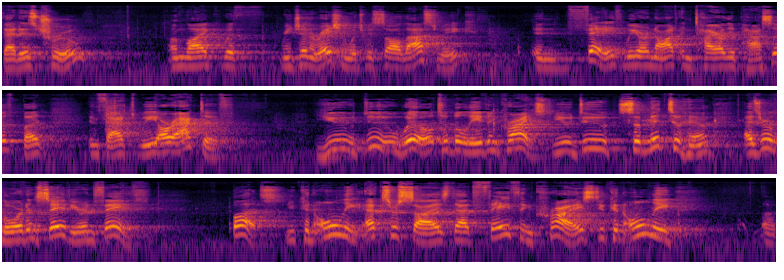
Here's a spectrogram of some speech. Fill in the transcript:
that is true. Unlike with regeneration, which we saw last week, in faith, we are not entirely passive, but in fact, we are active. You do will to believe in Christ. You do submit to Him as your Lord and Savior in faith. But you can only exercise that faith in Christ, you can only uh,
